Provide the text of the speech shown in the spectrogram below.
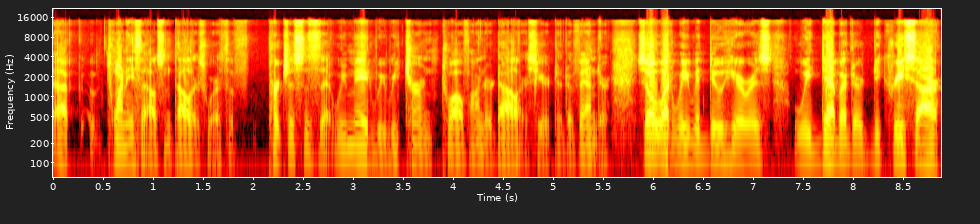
uh, $20,000 worth of purchases that we made, we return $1,200 here to the vendor. So what we would do here is we debit or decrease our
